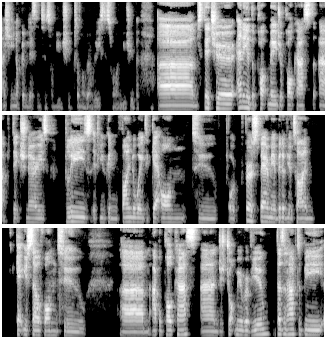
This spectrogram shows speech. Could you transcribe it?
actually, you're not going to be listening to this on YouTube because I'm not going to release this one on YouTube. Um, Stitcher, any of the pop major podcast app dictionaries, please, if you can find a way to get on to, or first spare me a bit of your time, get yourself onto um, Apple Podcasts and just drop me a review. It doesn't have to be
